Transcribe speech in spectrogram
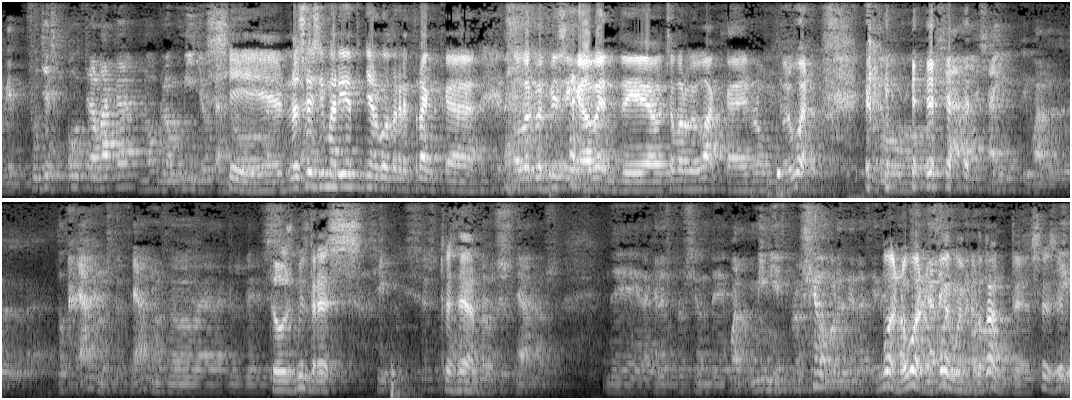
Porque fuches outra vaca no blaumillo cando... Sí, non sei se María tiña algo de retranca ao verme físicamente ao chamarme vaca, eh, non... pero bueno Pero xa, xa hai igual 12 anos, 13 anos do, daquel... 2003 Sí, pois, pues, 13 anos 13 anos de daquela explosión de, bueno, mini explosión por decir así. Bueno, bueno, foi moi importante, sí, sí. sí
